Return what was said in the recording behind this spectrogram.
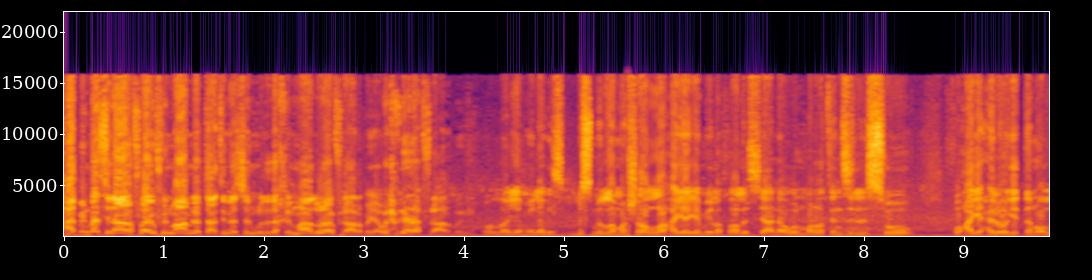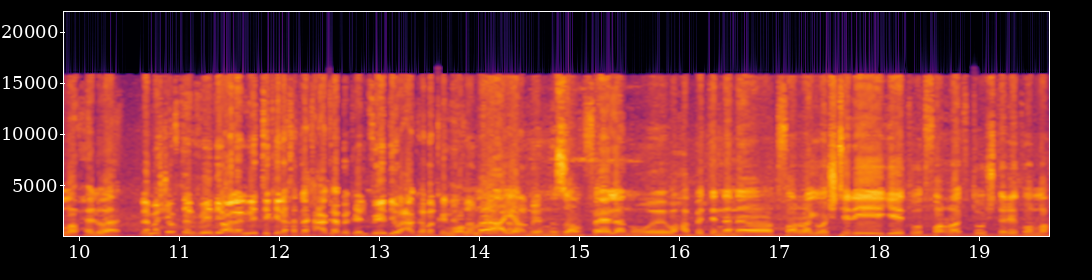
حابين بس نعرف رأيه في المعاملة بتاعت الناس الموجوده داخل المعرض ورأيه في العربية. أول حاجة إيه رأيك في العربية؟ والله جميلة بس بسم الله ما شاء الله حاجة جميلة خالص. يعني أول مرة تنزل السوق. وحاجة حلوة جدا والله حلوة. يعني لما شفت الفيديو على النت كده خدلك عجبك الفيديو وعجبك النظام والله عجبني؟ النظام فعلا وحبيت إن أنا أتفرج وأشتري جيت واتفرجت واشتريت والله.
